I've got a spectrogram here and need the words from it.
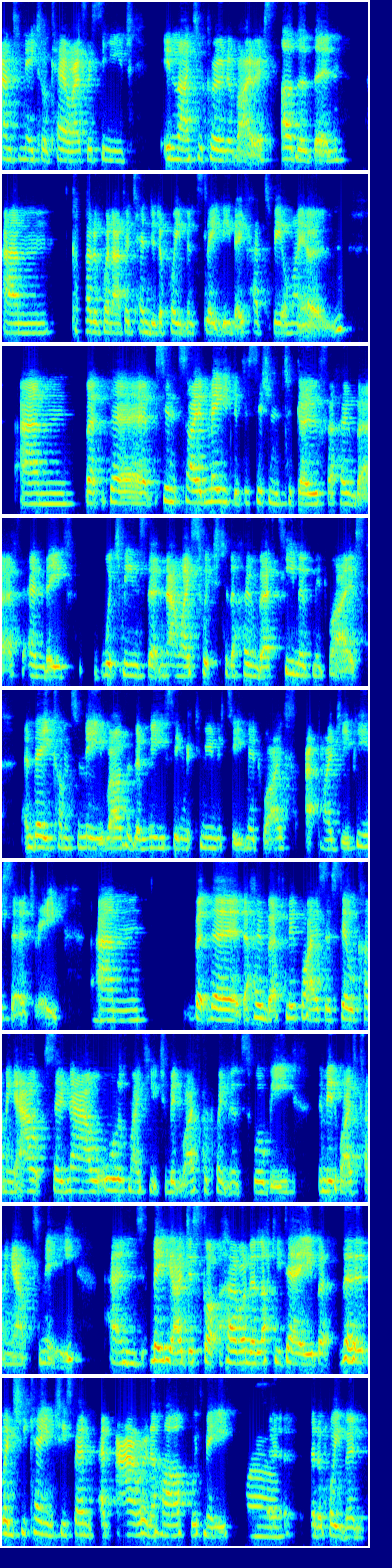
antenatal care I've received in light of coronavirus, other than um, kind of when I've attended appointments lately, they've had to be on my own. Um, but the, since I made the decision to go for home birth, and they've, which means that now I switch to the home birth team of midwives, and they come to me rather than me seeing the community midwife at my GP surgery. Um, but the, the home birth midwives are still coming out. So now all of my future midwife appointments will be the midwife coming out to me. And maybe I just got her on a lucky day, but the, when she came, she spent an hour and a half with me, wow. an appointment.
